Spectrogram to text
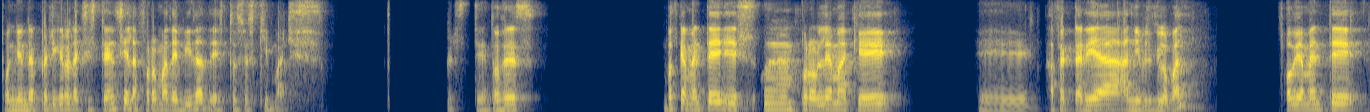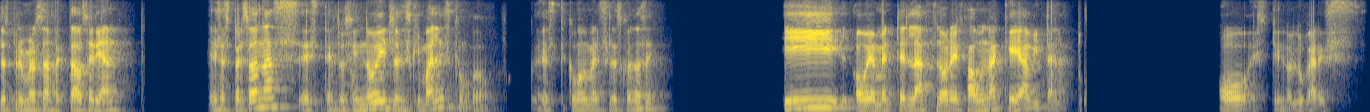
poniendo en peligro la existencia y la forma de vida de estos esquimales. Este, entonces, básicamente es un problema que eh, afectaría a nivel global. Obviamente, los primeros afectados serían esas personas, este, los inuit, los esquimales, como este, se les conoce. Y obviamente la flora y fauna que habitan la o este, en los lugares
